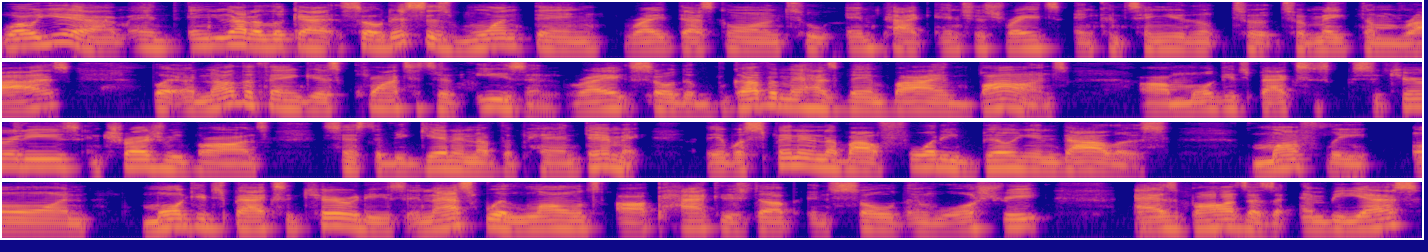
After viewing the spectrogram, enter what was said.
Well, yeah, and and you got to look at so this is one thing, right? That's going to impact interest rates and continue to, to, to make them rise. But another thing is quantitative easing, right? So the government has been buying bonds, um, mortgage-backed securities, and treasury bonds since the beginning of the pandemic. They were spending about forty billion dollars monthly on mortgage-backed securities, and that's where loans are packaged up and sold in Wall Street as bonds as an MBS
